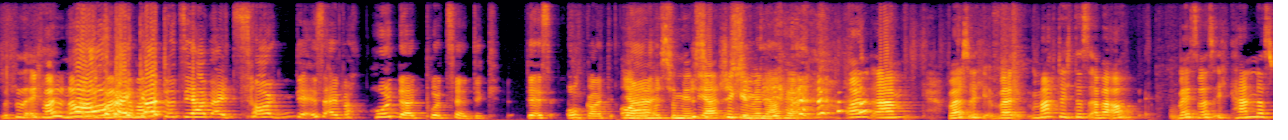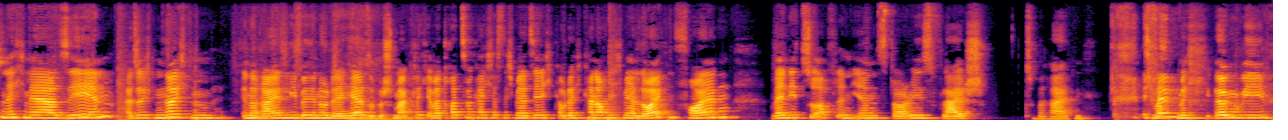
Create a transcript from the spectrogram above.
ich wollte noch. ich Oh wollte mein noch Gott, und sie haben einen Song, der ist einfach hundertprozentig. Der ist, oh Gott. Oh, ja, musst du mir, ja, schick ihn mir nachher. Und, ähm, was ich, macht euch das aber auch, weißt du was, ich kann das nicht mehr sehen. Also ich, ne, ich bin in rein Liebe hin oder her, so geschmacklich, aber trotzdem kann ich das nicht mehr sehen. Ich, oder ich kann auch nicht mehr Leuten folgen, wenn die zu oft in ihren Stories Fleisch zubereiten. Das Ich finde mich irgendwie,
